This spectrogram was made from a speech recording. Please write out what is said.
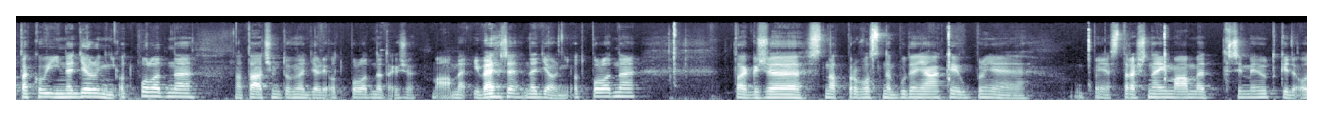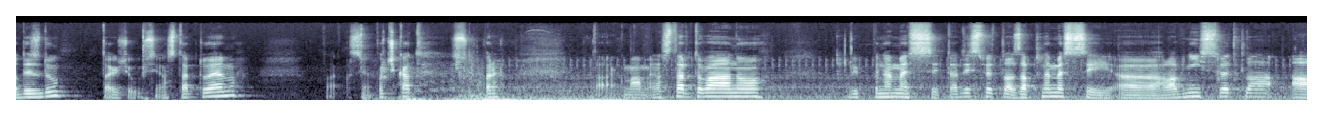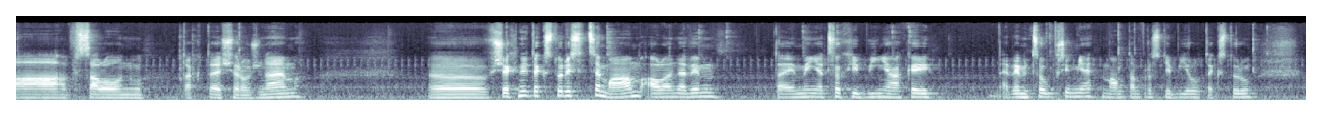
takový nedělní odpoledne, Natáčím to v neděli odpoledne, takže máme i ve hře nedělní odpoledne. Takže snad provoz nebude nějaký úplně, úplně strašný. Máme tři minutky do odjezdu, takže už si nastartujeme. Tak musíme počkat, super. Tak máme nastartováno. Vypneme si tady světla, zapneme si uh, hlavní světla a v salonu taktéž rožném. Eh, všechny textury sice mám, ale nevím, tady mi něco chybí, nějaký, nevím co upřímně, mám tam prostě bílou texturu,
